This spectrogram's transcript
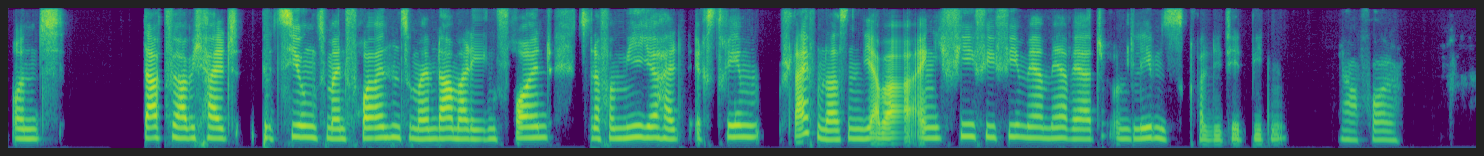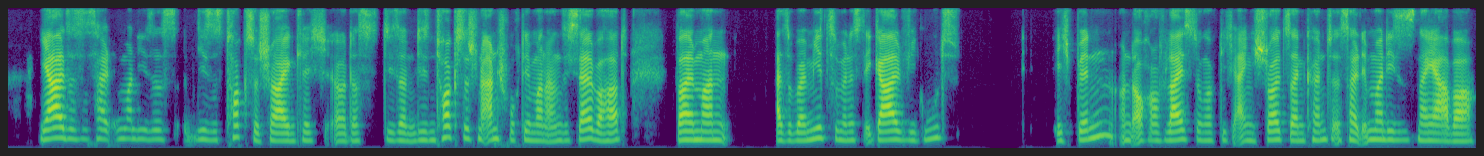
Und dafür habe ich halt Beziehungen zu meinen Freunden, zu meinem damaligen Freund, zu einer Familie halt extrem schleifen lassen, die aber eigentlich viel, viel, viel mehr Mehrwert und Lebensqualität bieten. Ja, voll. Ja, also es ist halt immer dieses, dieses Toxische eigentlich, äh, das, dieser, diesen toxischen Anspruch, den man an sich selber hat, weil man, also bei mir zumindest, egal wie gut ich bin und auch auf Leistung, auf die ich eigentlich stolz sein könnte, ist halt immer dieses, naja, aber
